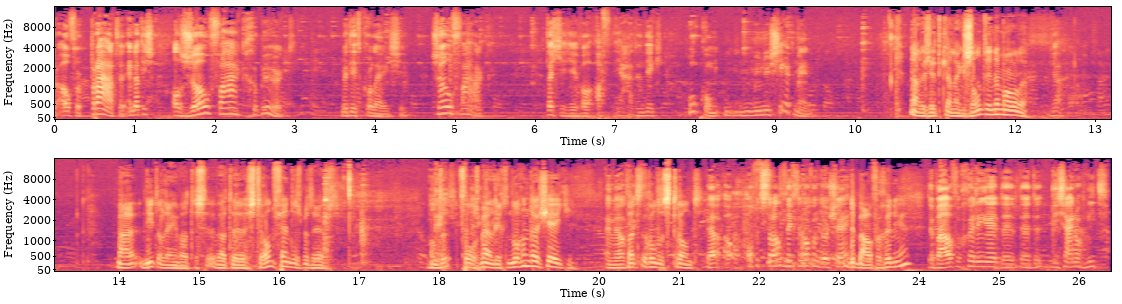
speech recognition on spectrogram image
erover praten. En dat is al zo vaak gebeurd met dit college. Zo vaak. Dat je je wel af... Ja, dan denk je, hoe communiceert men? Nou, er zit kennelijk zand in de molen. Ja. Maar niet alleen wat de, wat de strandventers betreft. Want volgens mij ligt er nog een dossiertje. En welke Wat, rond het strand. Ja, op het strand ligt er nog een dossier. De bouwvergunningen. De bouwvergunningen, de, de, de- die zijn nog niet...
